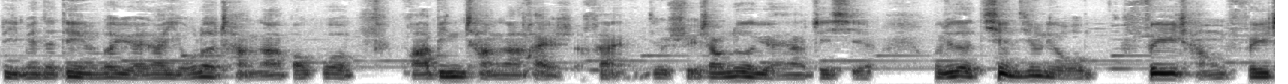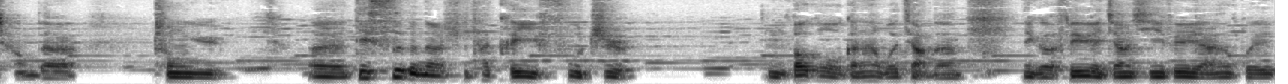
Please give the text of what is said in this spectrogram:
里面的电影乐园啊、游乐场啊，包括滑冰场啊、海海就是水上乐园啊这些，我觉得现金流非常非常的充裕。呃，第四个呢是它可以复制，嗯，包括我刚才我讲的那个飞跃江西、飞跃安徽，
